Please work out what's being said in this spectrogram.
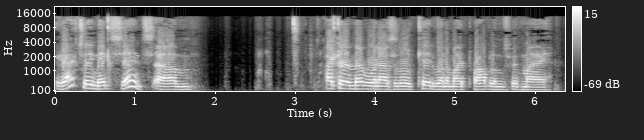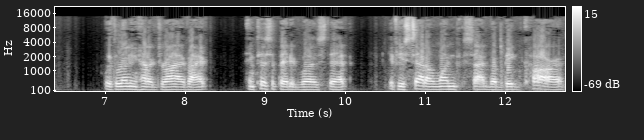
it actually makes sense. Um, I can remember when I was a little kid, one of my problems with my with learning how to drive, I anticipated was that if you sat on one side of a big car,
